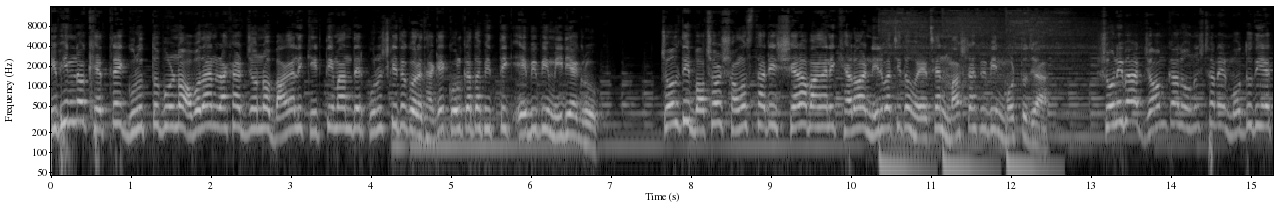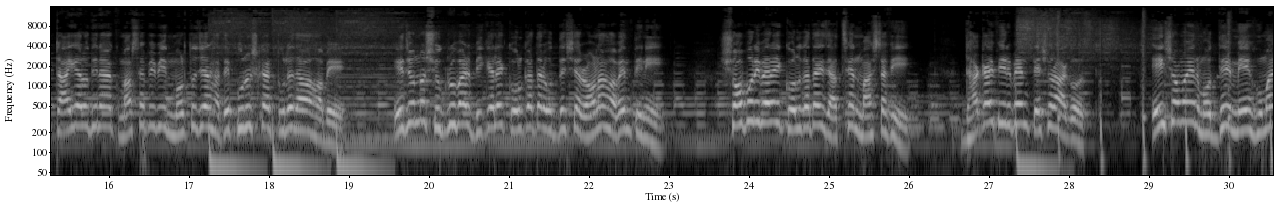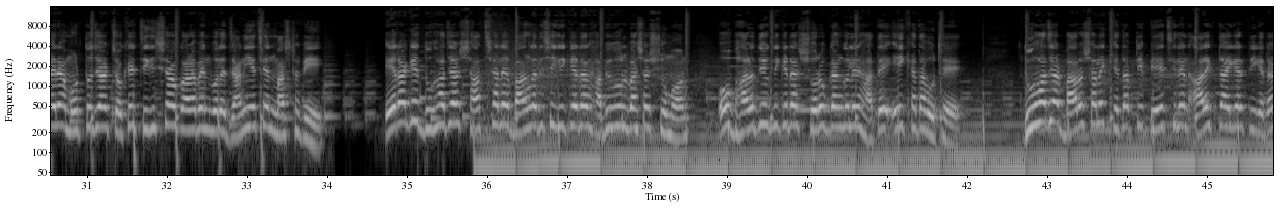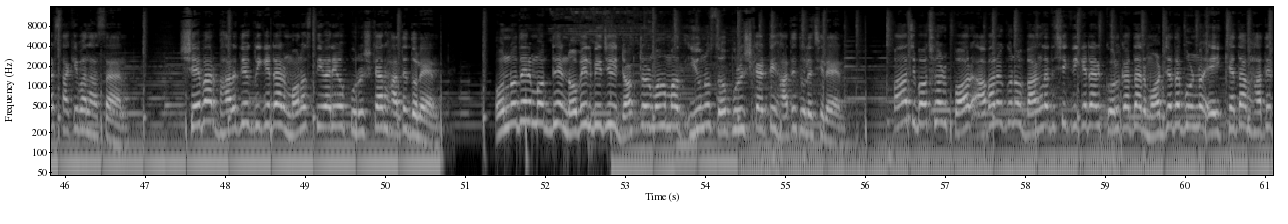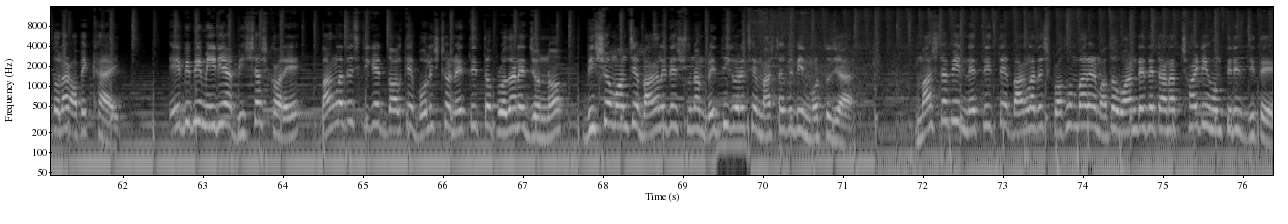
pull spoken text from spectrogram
বিভিন্ন ক্ষেত্রে গুরুত্বপূর্ণ অবদান রাখার জন্য বাঙালি কীর্তিমানদের পুরস্কৃত করে থাকে কলকাতা ভিত্তিক এবিপি মিডিয়া গ্রুপ। চলতি বছর সংস্থাটির সেরা বাঙালি খেলোয়াড় নির্বাচিত হয়েছেন মাশরাফি বিন মর্তুজা। শনিবার জমকাল অনুষ্ঠানের মধ্য দিয়ে টাইগার অধিনায়ক মাশরাফি বিন মর্তুজার হাতে পুরস্কার তুলে দেওয়া হবে। এজন্য শুক্রবার বিকেলে কলকাতার উদ্দেশ্যে রওনা হবেন তিনি। সপরিবারেই কলকাতায় যাচ্ছেন মাশরাফি। ঢাকায় ফিরবেন তেসরা আগস্ট। এই সময়ের মধ্যে মেয়ে হুমায়রা মর্তুজার চোখের চিকিৎসাও করাবেন বলে জানিয়েছেন মাশরাফি এর আগে দু হাজার সাত সালে বাংলাদেশি ক্রিকেটার হাবিবুল বাশার সুমন ও ভারতীয় ক্রিকেটার সৌরভ গাঙ্গুলির হাতে এই খেতাব ওঠে। দু সালে খেতাবটি পেয়েছিলেন আরেক টাইগার ক্রিকেটার সাকিব আল হাসান। সেবার ভারতীয় ক্রিকেটার মনোজ তিওয়ারিও পুরস্কার হাতে তোলেন। অন্যদের মধ্যে নোবেল বিজয়ী ডক্টর মোহাম্মদ ইউনুসও পুরস্কারটি হাতে তুলেছিলেন। পাঁচ বছর পর আবারও কোনো বাংলাদেশি ক্রিকেটার কলকাতার মর্যাদাপূর্ণ এই খেতাব হাতে তোলার অপেক্ষায়। এবিপি মিডিয়া বিশ্বাস করে, বাংলাদেশ ক্রিকেট দলকে বলিষ্ঠ নেতৃত্ব প্রদানের জন্য বিশ্ব মঞ্চে বাঙালিদের সুনাম বৃদ্ধি করেছে মাশরাফি বিন মর্তুজা। মাশরাফির নেতৃত্বে বাংলাদেশ প্রথমবারের মতো ওয়ানডেতে টানা ছয়টি হোম সিরিজ জিতে।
